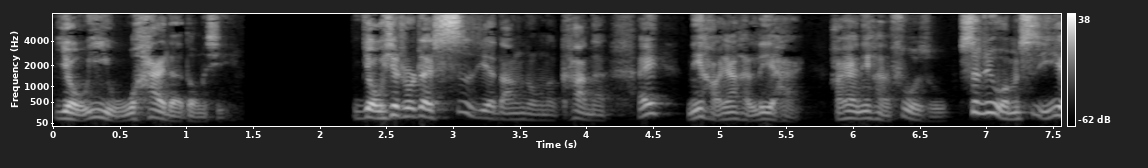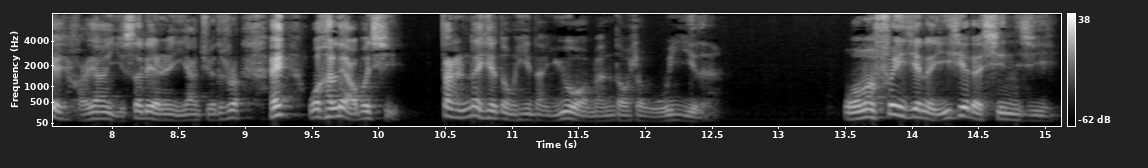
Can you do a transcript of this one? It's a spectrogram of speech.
有益无害的东西。有些时候在世界当中呢，看呢，哎，你好像很厉害，好像你很富足，甚至于我们自己也好像以色列人一样，觉得说，哎，我很了不起。但是那些东西呢，与我们都是无益的。我们费尽了一切的心机。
